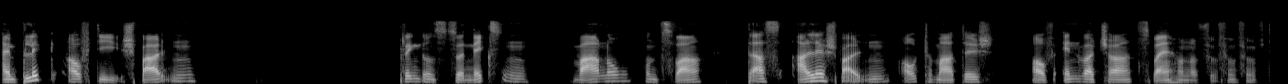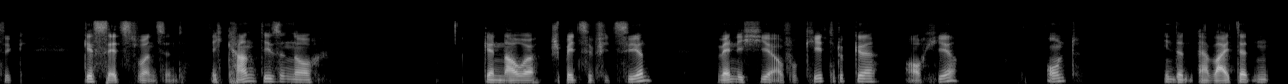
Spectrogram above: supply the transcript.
Ein Blick auf die Spalten bringt uns zur nächsten Warnung und zwar, dass alle Spalten automatisch auf NVARCHAR 255 gesetzt worden sind. Ich kann diese noch genauer spezifizieren, wenn ich hier auf OK drücke, auch hier, und in den erweiterten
